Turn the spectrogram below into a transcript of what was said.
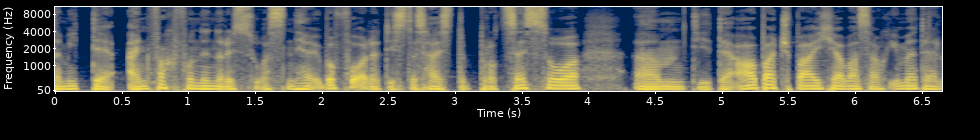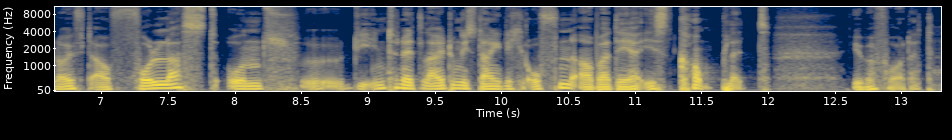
damit der einfach von den Ressourcen her überfordert ist. Das heißt, der Prozessor, ähm, die, der Arbeitsspeicher, was auch immer, der läuft auf Volllast und äh, die Internetleitung ist eigentlich offen, aber der ist komplett überfordert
